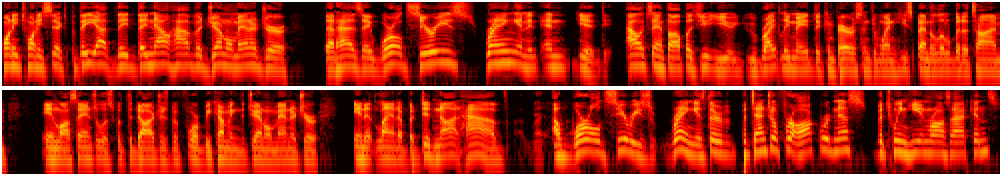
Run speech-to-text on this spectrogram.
2026. But they yeah they they now have a general manager that has a World Series ring, and and yeah, Alex Anthopoulos, you, you you rightly made the comparison to when he spent a little bit of time in Los Angeles with the Dodgers before becoming the general manager in Atlanta, but did not have a World Series ring. Is there potential for awkwardness between he and Ross Atkins?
